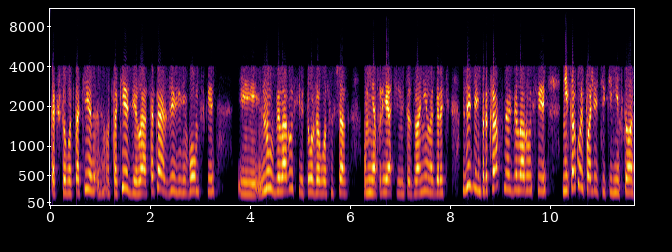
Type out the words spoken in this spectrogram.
Так что вот такие, вот такие дела, такая жизнь в Омске. И, ну, в Белоруссии тоже вот сейчас у меня приятельница звонила, говорит, жизнь прекрасная в Белоруссии, никакой политики никто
